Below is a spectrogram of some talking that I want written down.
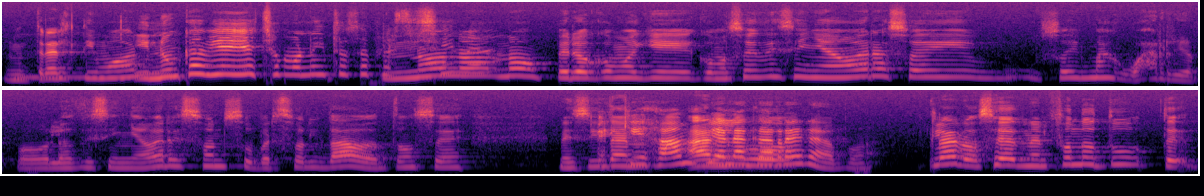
Entré al timón. ¿Y nunca había hecho monitos de plasticina? No, no, no, pero como que como soy diseñadora soy soy más warrior, po. los diseñadores son súper soldados, entonces es necesitan que es amplia la carrera, po. Claro, o sea, en el fondo tú te,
